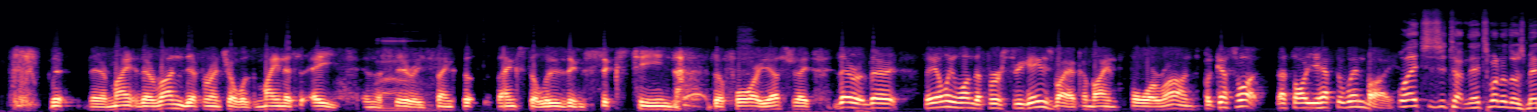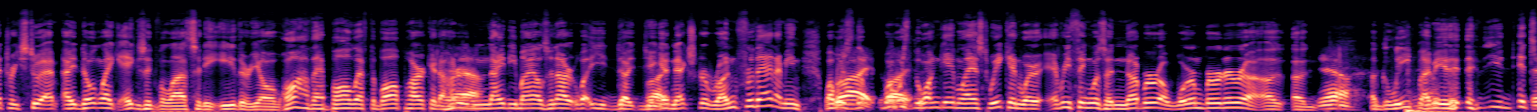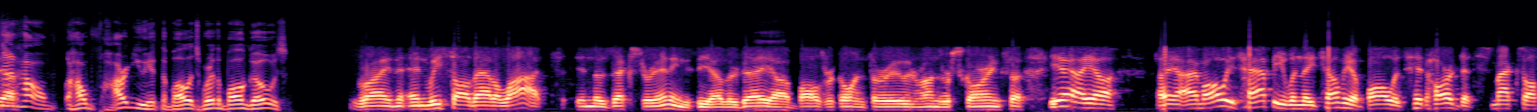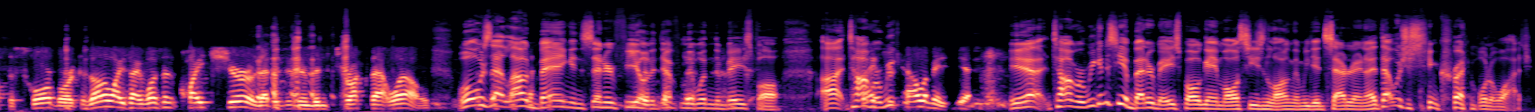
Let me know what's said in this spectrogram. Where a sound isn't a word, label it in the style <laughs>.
Their their run differential was minus eight in the wow. series, thanks to thanks to losing sixteen <laughs> to four yesterday. They're they're they only won the first three games by a combined four runs. But guess what? That's all you have to win by. Well, that's just a tough. That's one of those metrics too. I, I don't like exit velocity either. Yo, wow, that ball left the ballpark at 190 yeah. miles an hour. What you, do, you right. get an extra run for that? I mean, what was right, the what right. was the one game last weekend where everything was a nubber, a worm burner, a a, yeah. a gleep? Yeah. I mean, it, it, it's not how how hard you hit the ball; it's where the ball goes. Right, and we saw that a lot in those extra innings the other day. Uh, balls were going through and runs were scoring. So, yeah, I, uh, I, I'm always happy when they tell me a ball was hit hard that smacks off the scoreboard because otherwise I wasn't quite sure that it had been struck that well. What was that loud bang in center field? It definitely wasn't a baseball. Uh, Tom, Thanks are we telling me? Yeah. yeah, Tom, are we going to see a better baseball game all season long than we did Saturday night? That was just <laughs> incredible to watch.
